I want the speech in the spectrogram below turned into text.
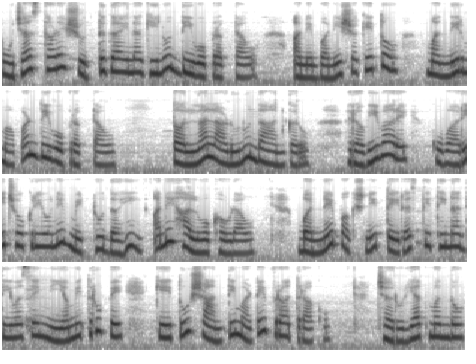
પૂજા સ્થળે શુદ્ધ ગાયના ઘીનો દીવો પ્રગટાવો અને બની શકે તો મંદિરમાં પણ દીવો પ્રગટાવો. તલના લાડુનું દાન કરો. રવિવારે કુંવારી છોકરીઓને મીઠું દહીં અને હલવો ખવડાવો. બંને પક્ષની તેરસ તિથિના દિવસે નિયમિત રૂપે કેતુ શાંતિ માટે વ્રત રાખો. જરૂરિયાતમંદો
